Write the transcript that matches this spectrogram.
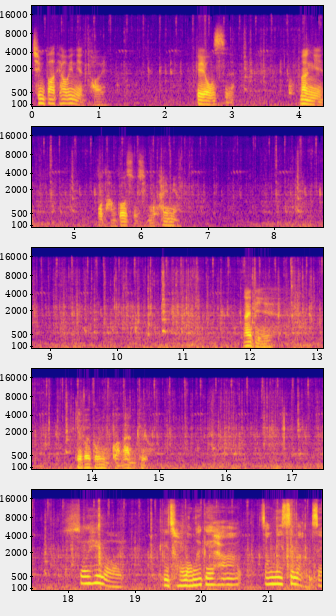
青花挑一年台，给勇士，蔓延，我谈过属性的太命。乃伫叫佢本唔管案叫。所以来，伫初龙的家下，张力是人者，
